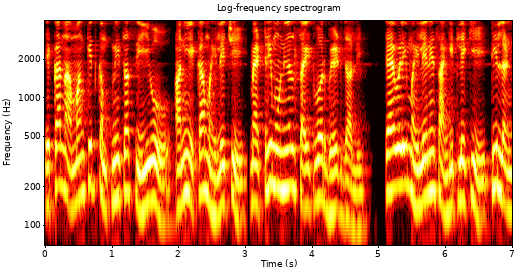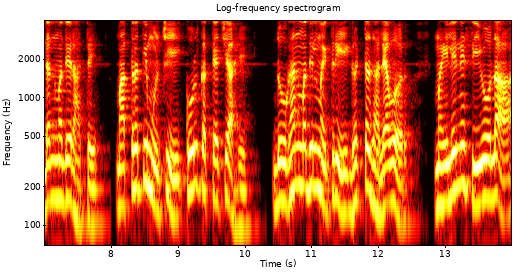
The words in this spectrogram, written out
एका नामांकित कंपनीचा सीईओ आणि एका महिलेची मॅट्रिमोनियल साईटवर भेट झाली. त्यावेळी महिलेने सांगितले की ती लंडनमध्ये राहते. मात्र ती मूळची कोलकात्याची आहे. दोघांमधील मैत्री घट्ट झाल्यावर महिलेने सीईओला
